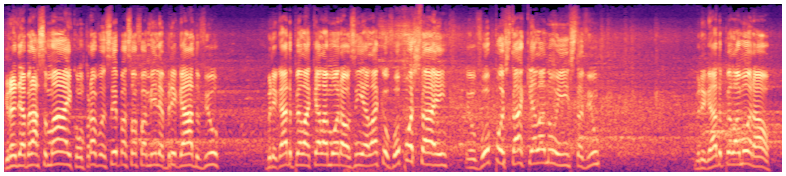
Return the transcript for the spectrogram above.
Grande abraço, Maicon, para você e para sua família. Obrigado, viu? Obrigado pela aquela moralzinha lá que eu vou postar, hein? Eu vou postar aquela no Insta, viu? Obrigado pela moral.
